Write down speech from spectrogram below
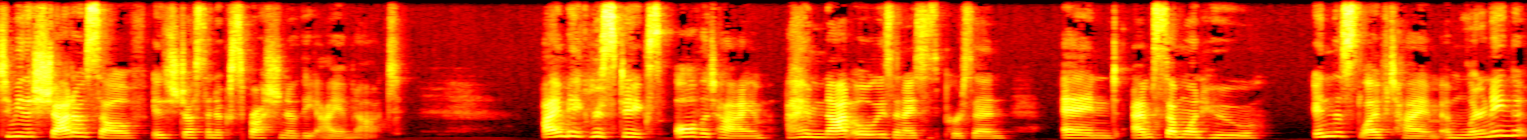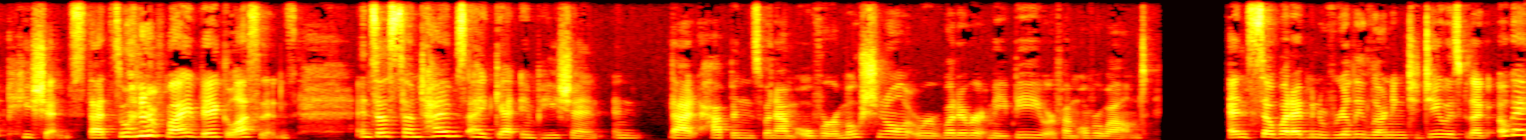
To me, the shadow self is just an expression of the I am not. I make mistakes all the time. I am not always the nicest person, and I'm someone who in this lifetime am learning patience. That's one of my big lessons. And so sometimes I get impatient, and that happens when I'm over emotional or whatever it may be, or if I'm overwhelmed. And so what I've been really learning to do is be like, okay,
